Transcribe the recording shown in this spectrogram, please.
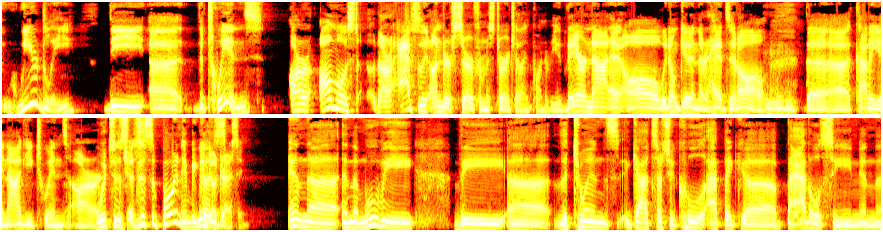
weirdly the uh, the twins are almost are absolutely underserved from a storytelling point of view. They are not at all. We don't get in their heads at all. The uh, Katayanagi twins are, Which is just disappointing window because dressing. in the in the movie the uh the twins got such a cool epic uh battle scene and the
